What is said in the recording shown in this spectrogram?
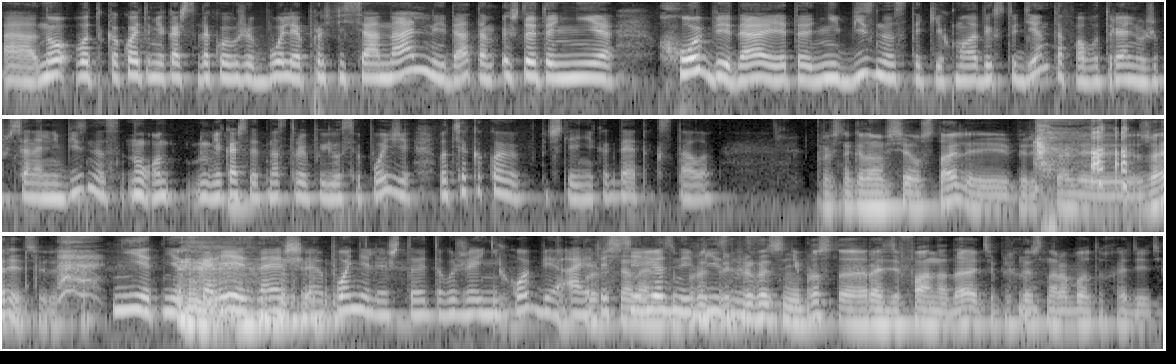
А, но вот какой-то, мне кажется, такой уже более профессиональный, да, там, что это не хобби, да, это не бизнес таких молодых студентов, а вот реально уже профессиональный бизнес. Ну, он, мне кажется, этот настрой появился позже. Вот у тебя какое впечатление, когда я так стала? Просто когда мы все устали и перестали жарить или что? Нет, нет, скорее, знаешь, поняли, что это уже не хобби, а это серьезный бизнес. Приходится не просто ради фана, да, тебе приходится на работу ходить.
